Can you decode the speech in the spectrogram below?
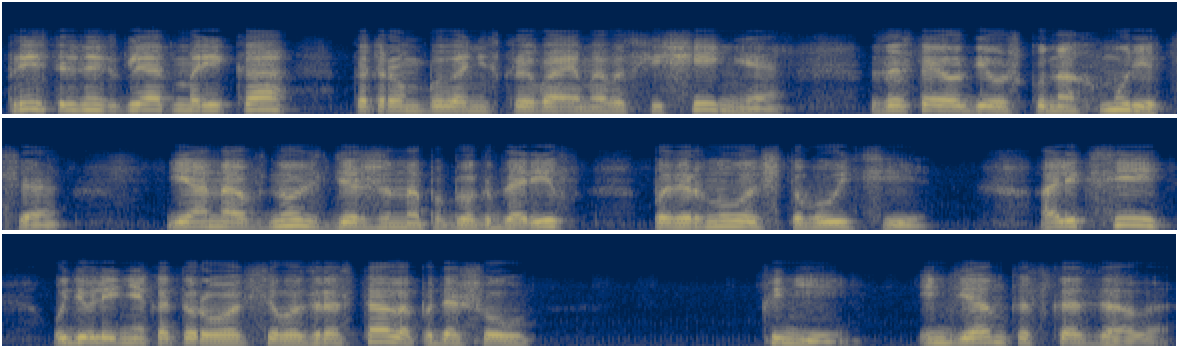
Пристальный взгляд моряка, в котором было нескрываемое восхищение, заставил девушку нахмуриться — и она, вновь сдержанно поблагодарив, повернулась, чтобы уйти. Алексей, удивление которого все возрастало, подошел к ней. Индианка сказала,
